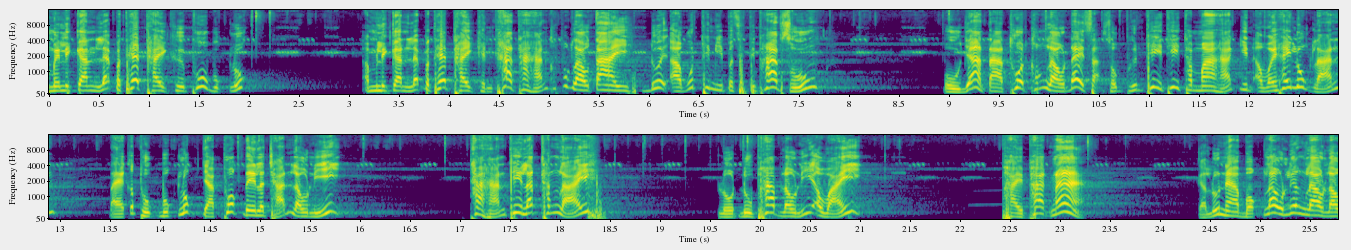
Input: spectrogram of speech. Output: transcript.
เมริกันและประเทศไทยคือผู้บุกรุก อเมริกันและประเทศไทยเข็นฆ่าทหารของพวกเราตาย ด้วยอาวุธที่มีประสิทธิภาพสูง ปู่ย่าตาทวดของเราได้สะสมพื้นที่ที่ทำมาหากินเอาไว้ให้ลูกหลาน แต่ก็ถูกบุกลุกจากพวกเดรัจฉานเหล่านี้ ทหารที่รักทั้งหลาย โปรดดูภาพเหล่านี้เอาไว้ ภายภาคหน้ากรุณาบอกเล่าเรื่องราวเหล่า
